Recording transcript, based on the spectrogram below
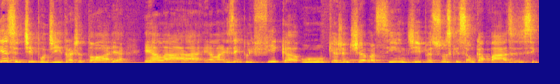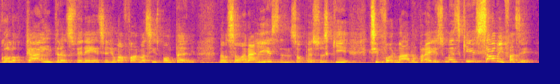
Esse tipo de trajetória, ela, ela exemplifica o que a gente chama assim de pessoas que são capazes de se colocar em transferência de uma forma assim espontânea. Não são analistas, não são pessoas que, que se formaram para isso, mas que sabem fazer.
